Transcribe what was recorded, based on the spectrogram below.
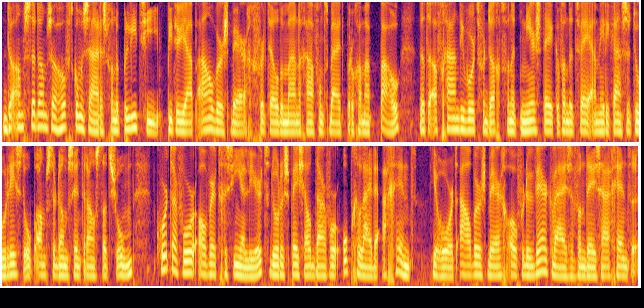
De Amsterdamse hoofdcommissaris van de politie, Pieter-Jaap Aalbersberg, vertelde maandagavond bij het programma Pauw dat de Afghaan die wordt verdacht van het neersteken van de twee Amerikaanse toeristen op Amsterdam Centraal Station kort daarvoor al werd gesignaleerd door een speciaal daarvoor opgeleide agent. Je hoort Aalbersberg over de werkwijze van deze agenten.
